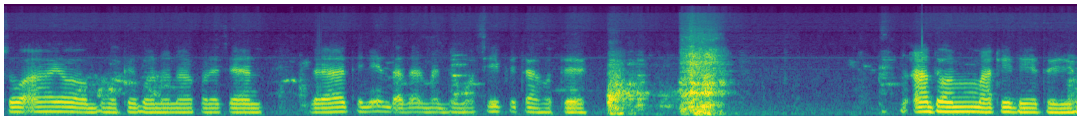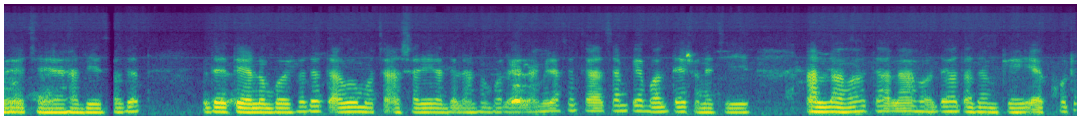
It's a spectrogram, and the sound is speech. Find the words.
সোয়ায়ব হতে বর্ণনা করেছেন। যা তিনি দাদার মাধ্যমে পিতা হতে আদম মাটি দিয়ে তৈরি হয়েছে, হাদিস হজরত তিরানব্বই হজরত আবু মোসা আশারি রাদিয়াল্লাহু বলেন, আমি রাসূল সাল্লাল্লাহু বলতে শুনেছি, আল্লাহ তাআলা হযরত আদমকে এক ফুটো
